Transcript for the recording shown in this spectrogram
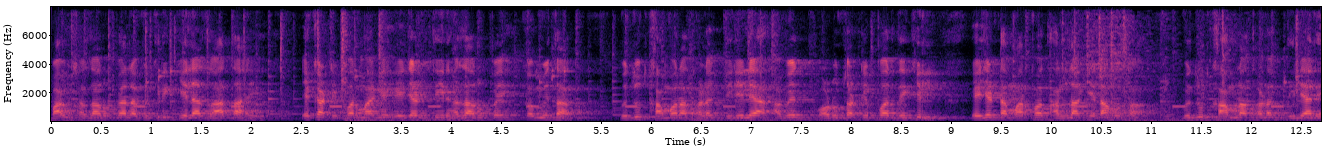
बावीस हजार रुपयाला विक्री केला जात आहे. एका टिप्परमागे एजंट तीन हजार रुपये कमवितात. विद्युत खांबाला धडक दिलेल्या अवैध वाळूचा टिप्पर देखील एजंटामार्फत आणला गेला होता. विद्युत खांबला धडक दिल्याने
